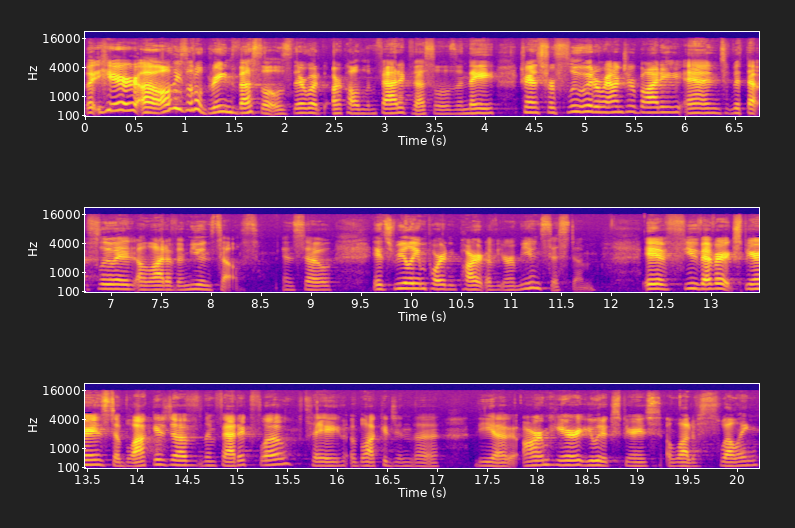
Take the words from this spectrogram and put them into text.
But here, uh, all these little green vessels, they're what are called lymphatic vessels, and they transfer fluid around your body, and with that fluid, a lot of immune cells. And so it's really important part of your immune system. If you've ever experienced a blockage of lymphatic flow, say a blockage in the, the uh, arm here, you would experience a lot of swelling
